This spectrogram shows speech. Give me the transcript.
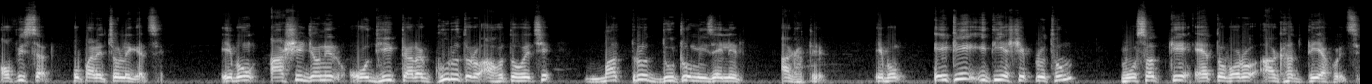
অফিসার ওপারে চলে গেছে এবং আশি জনের অধিক তারা গুরুতর আহত হয়েছে মাত্র দুটো মিসাইলের আঘাতে। এবং এটি ইতিহাসে প্রথম মোসাদকে এত বড় আঘাত দেয়া হয়েছে।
